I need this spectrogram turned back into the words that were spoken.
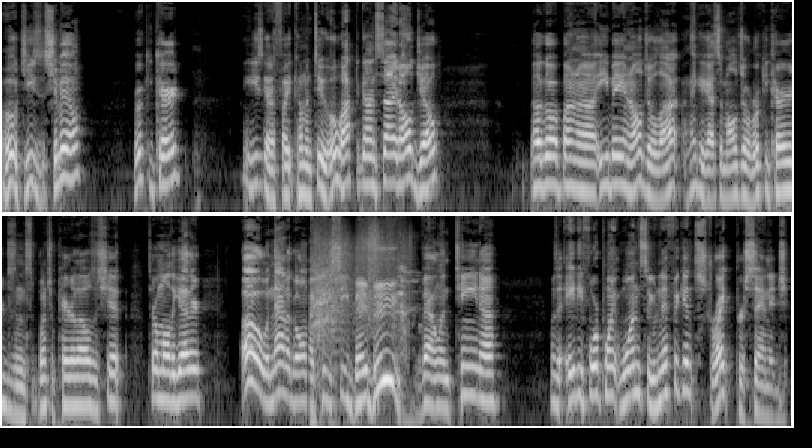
Oh, Jesus. Shamil, rookie card. He's got a fight coming, too. Oh, Octagon side, Aljo. I'll go up on uh, eBay and Aljo a lot. I think I got some Aljo rookie cards and a bunch of parallels and shit. Throw them all together. Oh, and that'll go on my PC, baby. Valentina. Was it 84.1 significant strike percentage?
